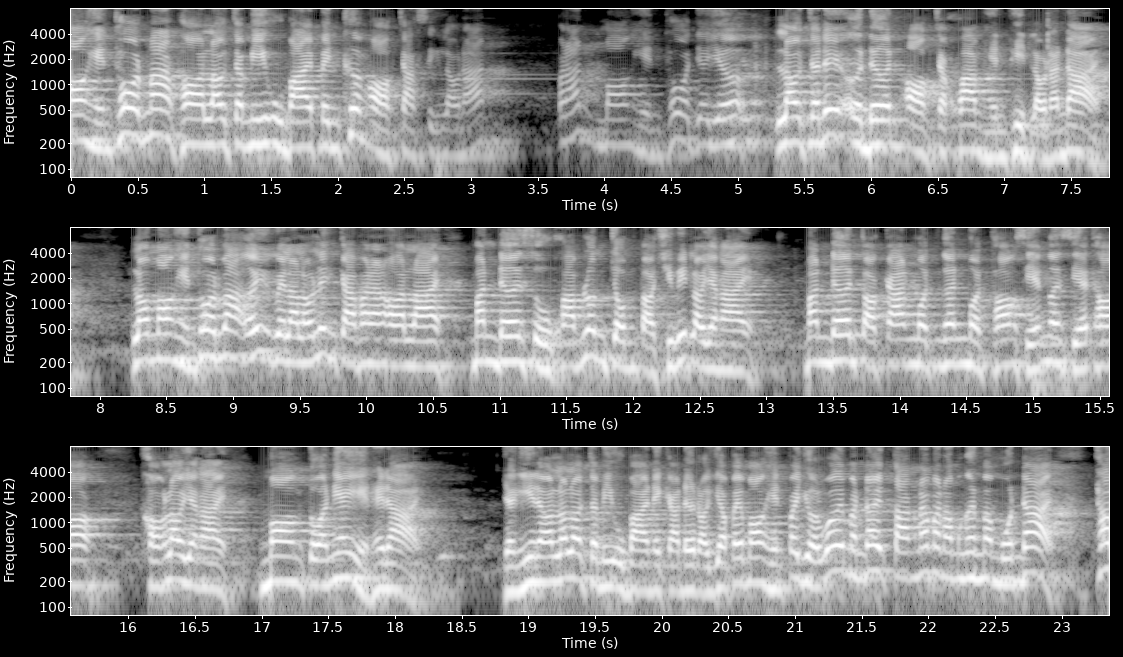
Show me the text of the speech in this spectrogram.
มองเห็นโทษมากพอเราจะมีอุบายเป็นเครื่องออกจากสิ่งเหล่านั้น เพราะนั้นมองเห็นโทษเยอะๆเราจะได้เออเดินออกจากความเห็นผิดเหล่านั้นได้ เรามองเห็นโทษว่าเอ้ยเวลาเราเล่นการพนันออนไลน์ มันเดินสู่ความล่มจมต่อชีวิตเรายังไง มันเดินต่อการหมดเงินหมดทองเสียเงินเสียทองของเรายังไง มองตัวเนี้ยให้เห็นให้ได้ อย่างนี้เนาะแล้วเราจะมีอุบายในการเดินออกอย่าไปมองเห็นประโยชน์ว่ามันได้ตังค์นะมันเอาเงินมาหมุนได้ ถ้า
